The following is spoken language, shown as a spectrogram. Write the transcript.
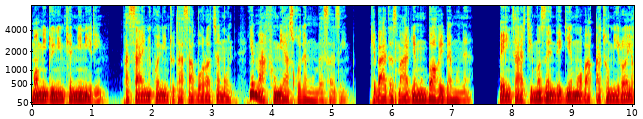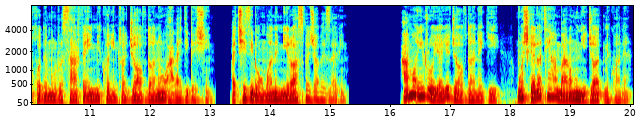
ما می‌دونیم که میمیریم پس سعی می‌کنیم تو تصوراتمون یه مفهومی از خودمون بسازیم که بعد از مرگمون باقی بمونه. به این ترتیب ما زندگی موقت و میرای خودمون رو صرف این می‌کنیم تا جاودانه و ابدی بشیم و چیزی به عنوان میراث به جا بذاریم. اما این رویای جاودانگی مشکلاتی هم برامون ایجاد می‌کنه.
